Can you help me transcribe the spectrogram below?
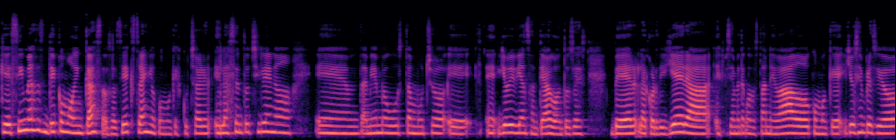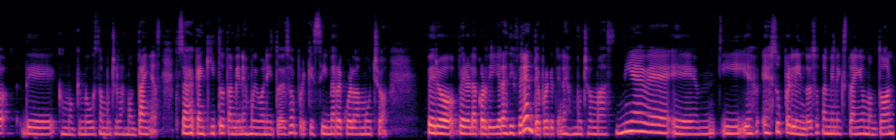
que sí me hace sentir como en casa, o sea, sí extraño como que escuchar el acento chileno Em, también me gusta mucho, eh, eh, yo vivía en Santiago, entonces ver la cordillera, especialmente cuando está nevado, como que yo siempre he sido de, como que me gustan mucho las montañas. Entonces acá en Quito también es muy bonito eso porque sí me recuerda mucho pero, pero la cordillera es diferente porque tienes mucho más nieve em, y es súper lindo, eso también extraño un montón.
